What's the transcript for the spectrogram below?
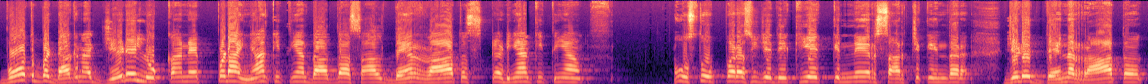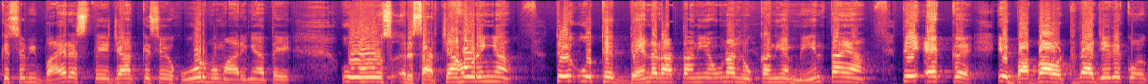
ਬਹੁਤ ਵੱਡਾ ਗੁਨਾਹ ਜਿਹੜੇ ਲੋਕਾਂ ਨੇ ਪੜ੍ਹਾਈਆਂ ਕੀਤੀਆਂ 10-10 ਸਾਲ ਦਿਨ ਰਾਤ ਸਟੱਡੀਆਂ ਕੀਤੀਆਂ ਉਸ ਤੋਂ ਉੱਪਰ ਅਸੀਂ ਜੇ ਦੇਖੀਏ ਕਿੰਨੇ ਰਿਸਰਚ ਕੇਂਦਰ ਜਿਹੜੇ ਦਿਨ ਰਾਤ ਕਿਸੇ ਵੀ ਵਾਇਰਸ ਤੇ ਜਾਂ ਕਿਸੇ ਹੋਰ ਬਿਮਾਰੀਆਂ ਤੇ ਉਸ ਰਿਸਰਚਾਂ ਹੋ ਰਹੀਆਂ ਤੇ ਉੱਥੇ ਦਿਨ ਰਾਤਾਂ ਦੀਆਂ ਉਹਨਾਂ ਲੋਕਾਂ ਦੀਆਂ ਮਿਹਨਤਾਂ ਆ ਤੇ ਇੱਕ ਇਹ ਬਾਬਾ ਉੱਠਦਾ ਜਿਹਦੇ ਕੋਲ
